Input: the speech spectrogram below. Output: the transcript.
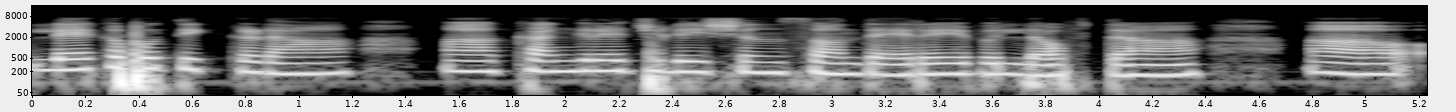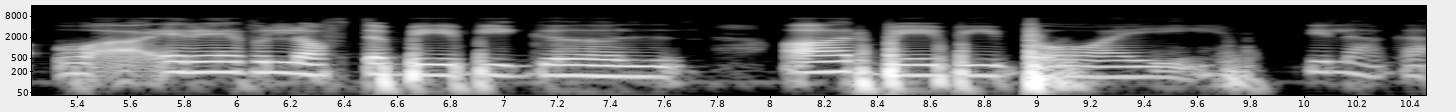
లేకపోతే ఇక్కడ congratulations on the arrival of the arrival of the baby girl or baby boy. ఇలాగా.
